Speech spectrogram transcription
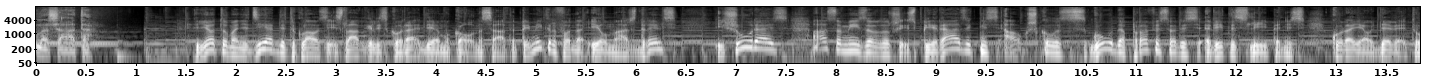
Kolnesāta! Jo tu mani dzirdi, tu klausies latviešu raidījumu kolonizāta pie mikrofona Ilmārs Dreļs. Šūrais esam izradušies pie Rāziknis augšskolas gūda profesoris Ritis Līpenis, kura jau 9.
